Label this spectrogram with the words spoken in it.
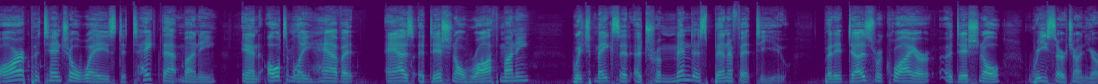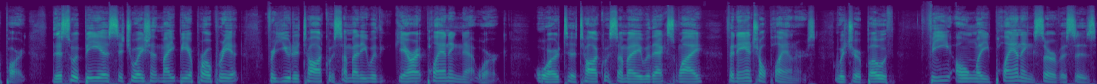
are potential ways to take that money and ultimately have it as additional Roth money, which makes it a tremendous benefit to you. But it does require additional research on your part. This would be a situation that might be appropriate for you to talk with somebody with Garrett Planning Network or to talk with somebody with XY Financial Planners, which are both fee only planning services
